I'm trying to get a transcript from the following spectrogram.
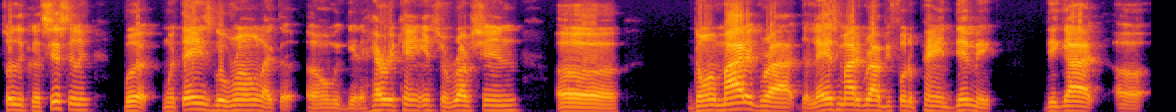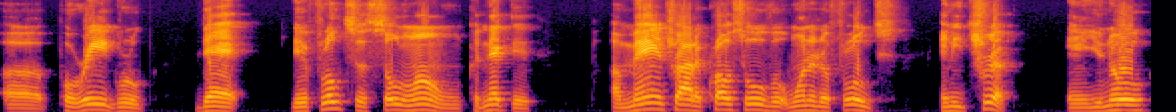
So the consistently but when things go wrong, like the um, we get a hurricane interruption, uh, during Mardi Gras, the last Mardi Gras before the pandemic, they got a, a parade group that their floats are so long connected. A man tried to cross over one of the floats and he tripped. And you know,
